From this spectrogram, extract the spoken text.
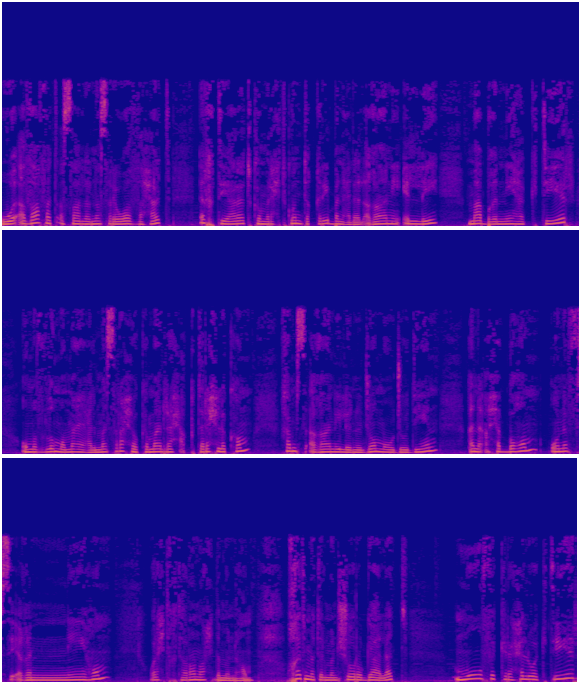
وأضافت أصالة نصري ووضحت اختياراتكم رح تكون تقريبا على الأغاني اللي ما بغنيها كتير ومظلومة معي على المسرح وكمان راح أقترح لكم خمس أغاني لنجوم موجودين أنا أحبهم ونفسي أغنيهم ورح تختارون واحدة منهم. وختمت المنشور وقالت مو فكرة حلوة كتير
